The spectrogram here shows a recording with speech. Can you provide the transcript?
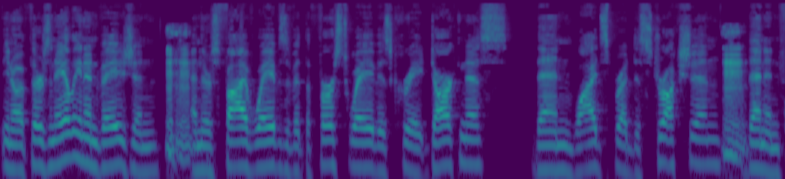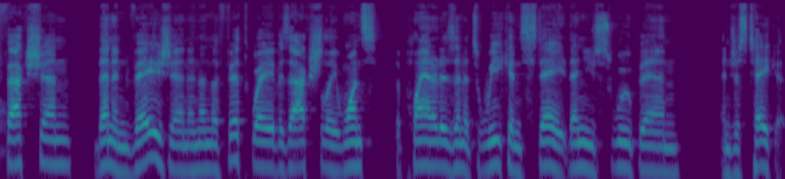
you know, if there's an alien invasion Mhm. and there's five waves of it, the first wave is create darkness, then widespread destruction, Mm. then infection, then invasion, and then the fifth wave is actually once the planet is in its weakened state, then you swoop in and just take it.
